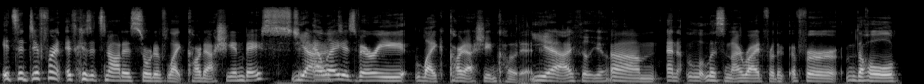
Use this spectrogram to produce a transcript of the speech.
It's a different. It's because it's not as sort of like Kardashian based. Yeah, LA is very like Kardashian coded. Yeah, I feel you. Um, and l- listen, I ride for the for the whole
